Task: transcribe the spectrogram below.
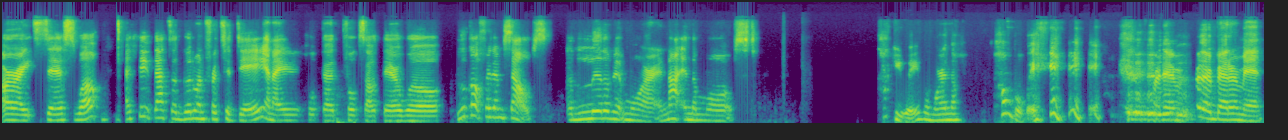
All right, sis. Well, I think that's a good one for today. And I hope that folks out there will look out for themselves a little bit more and not in the most cocky way, but more in the humble way for their for their betterment.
